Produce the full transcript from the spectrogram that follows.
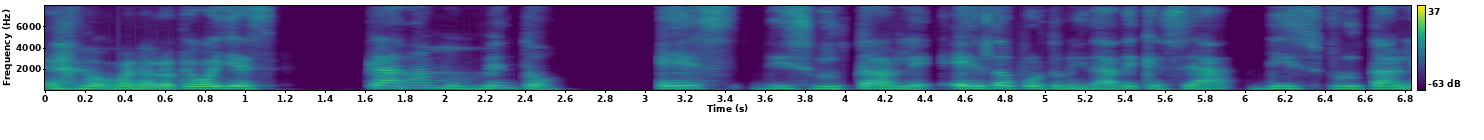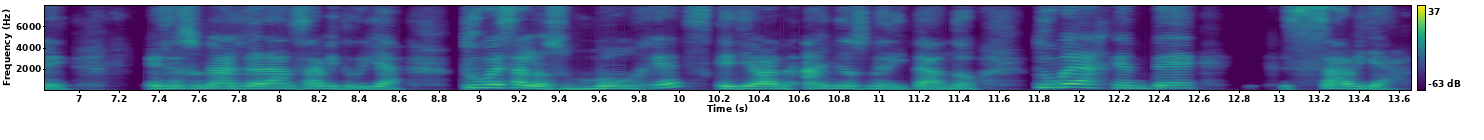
Bueno, lo que voy es, cada momento es disfrutable, es la oportunidad de que sea disfrutable. Esa es una gran sabiduría. Tú ves a los monjes que llevan años meditando, tú ves a gente sabia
